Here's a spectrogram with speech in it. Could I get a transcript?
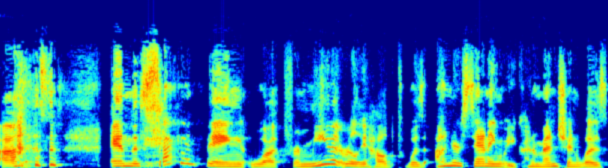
Uh, and the second thing, what for me that really helped was understanding what you kind of mentioned was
